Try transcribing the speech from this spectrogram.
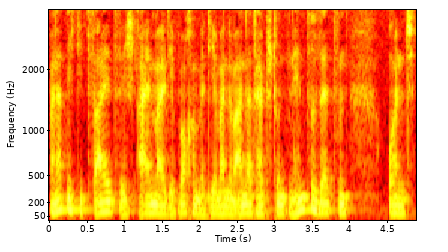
Man hat nicht die Zeit, sich einmal die Woche mit jemandem anderthalb Stunden hinzusetzen und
